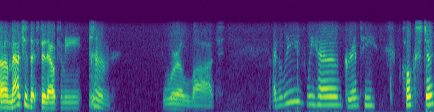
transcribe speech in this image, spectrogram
Uh, matches that stood out to me were a lot. I believe we have Granny Hulkster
